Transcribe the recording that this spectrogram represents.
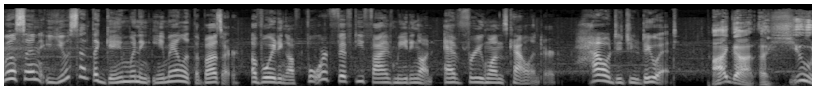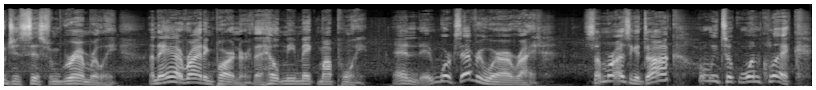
Wilson, you sent the game-winning email at the buzzer, avoiding a 455 meeting on everyone's calendar. How did you do it? I got a huge assist from Grammarly, an AI writing partner that helped me make my point. And it works everywhere I write. Summarizing a doc only took one click.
